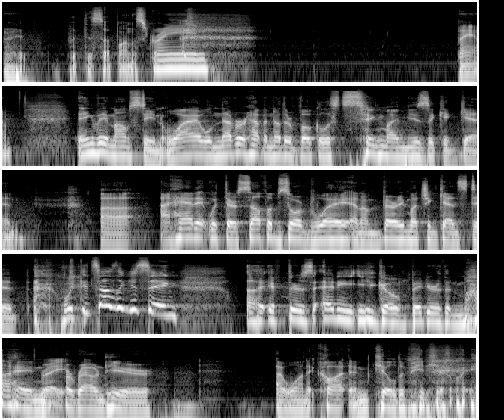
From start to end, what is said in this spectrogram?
All right, put this up on the screen. Bam. Yngwie Malmsteen, why I will never have another vocalist sing my music again. Uh, I had it with their self absorbed way, and I'm very much against it. It sounds like you're saying uh, if there's any ego bigger than mine Right. around here, I want it caught and killed immediately.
